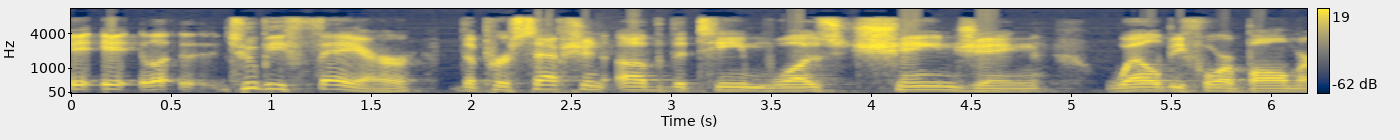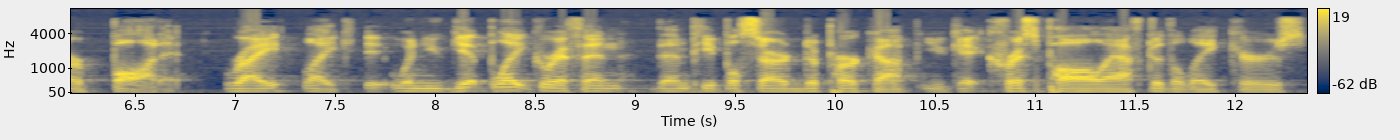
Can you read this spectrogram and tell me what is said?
it, it, to be fair, the perception of the team was changing well before Ballmer bought it right? Like it, when you get Blake Griffin, then people started to perk up. You get Chris Paul after the Lakers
